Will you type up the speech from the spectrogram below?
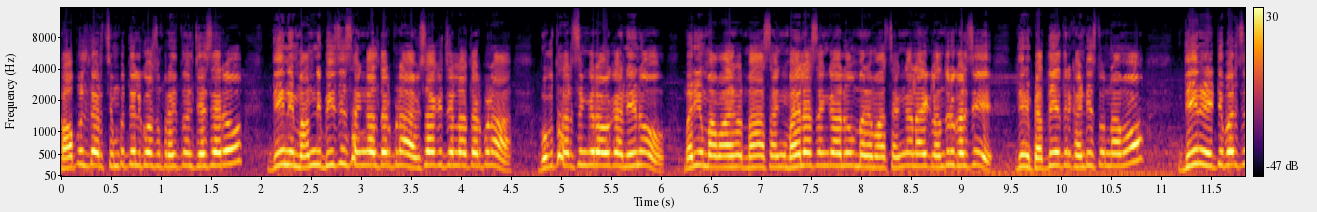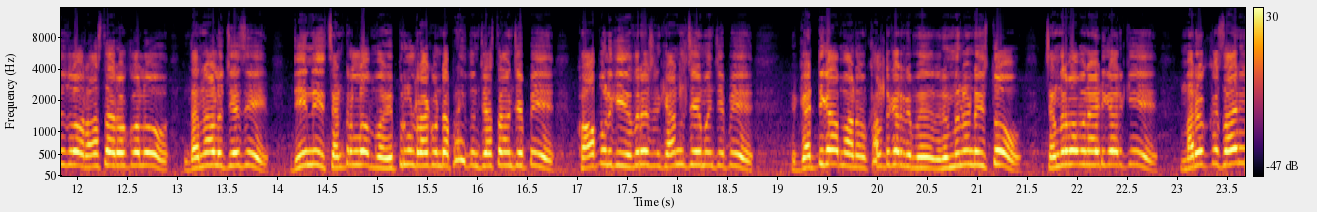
కాపుల తర సింపతిల కోసం ప్రయత్నం చేశారు. దీన్ని అన్ని బీసీ సంఘాల తరపున విశాఖ జిల్లా తరపున బుగత నరసింహరావుగా నేను మరియు మా మా- మా సంఘ మహిళా సంఘాలు మరి మా సంఘ నాయకులు అందరూ కలిసి దీన్ని పెద్ద ఎత్తున చేస్తున్నామో దీన్ని ఎట్టి పరిస్థితుల్లో రాస్తా రోకోలు ధర్నాలు చేసి దీన్ని సెంట్రల్లో విప్రులు రాకుండా ప్రయత్నం చేస్తామని చెప్పి కాపులకి రిజర్వేషన్ క్యాన్సిల్ చేయమని చెప్పి గట్టిగా మనం కలెక్టర్ గారికి మెమోరాండం ఇస్తూ చంద్రబాబు నాయుడు గారికి మరొకసారి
